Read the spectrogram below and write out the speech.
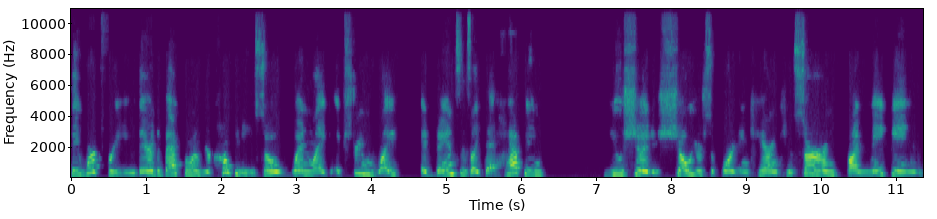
they work for you. They're the backbone of your company. So when like extreme life advances like that happen you should show your support and care and concern by making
